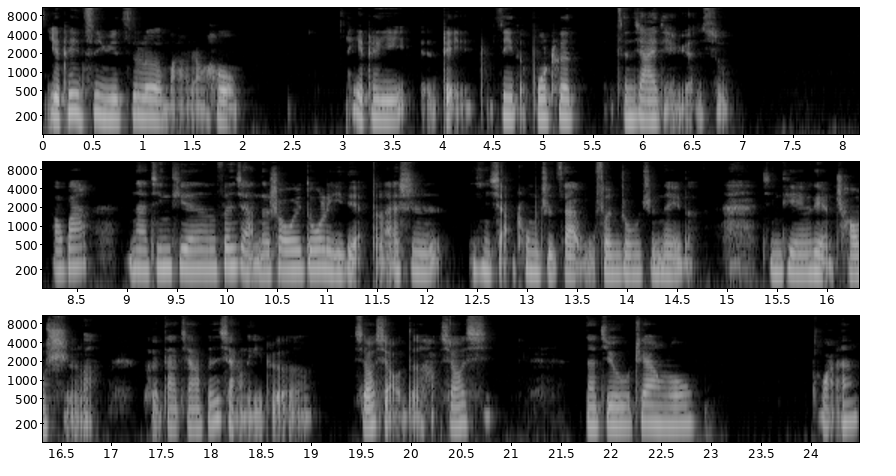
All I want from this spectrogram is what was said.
也可以自娱自乐嘛，然后也可以给自己的播客增加一点元素，好吧？那今天分享的稍微多了一点，本来是想控制在五分钟之内的，今天有点超时了，和大家分享了一个小小的好消息，那就这样喽，晚安。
